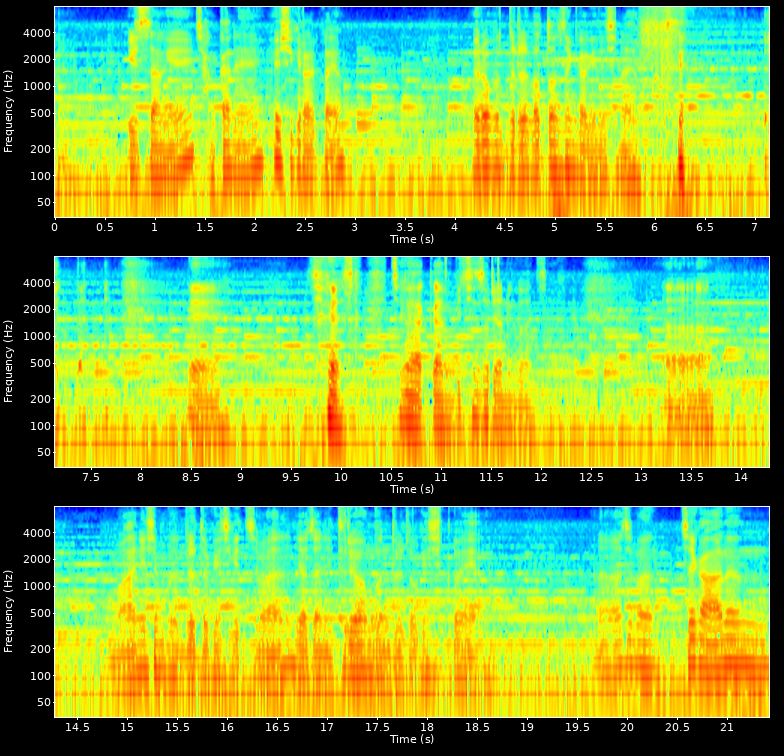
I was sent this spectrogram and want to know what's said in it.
네. 일상의 잠깐의 휴식이랄까요? 여러분들은 어떤 생각이 드시나요? 네, 제가, 약간 미친 소리 하는 것 같죠. 어, 뭐 아니신 분들도 계시겠지만 여전히 두려운 분들도 계실 거예요. 어, 하지만 제가 아는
